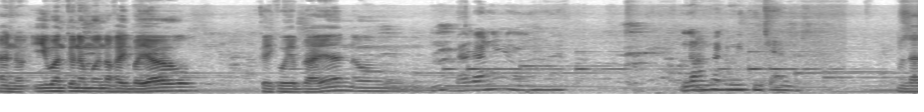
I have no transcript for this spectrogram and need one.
Ano, iwan ko na muna kay Bayaw, kay Kuya Brian, o bahala na yan. eh. Wala akong gagamitin dyan. wala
